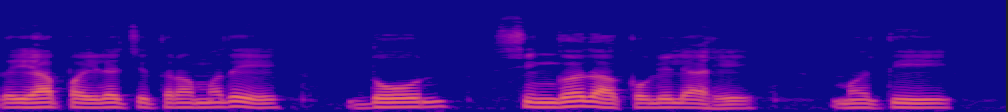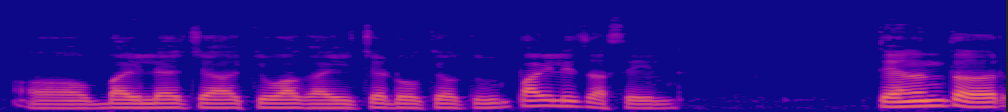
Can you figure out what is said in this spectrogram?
तर ह्या पहिल्या चित्रामध्ये दोन शिंग दाखवलेले आहे. मग ती बैलाच्या किंवा गाईच्या डोक्यावर तुम्ही पाहिलीच असेल. त्यानंतर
